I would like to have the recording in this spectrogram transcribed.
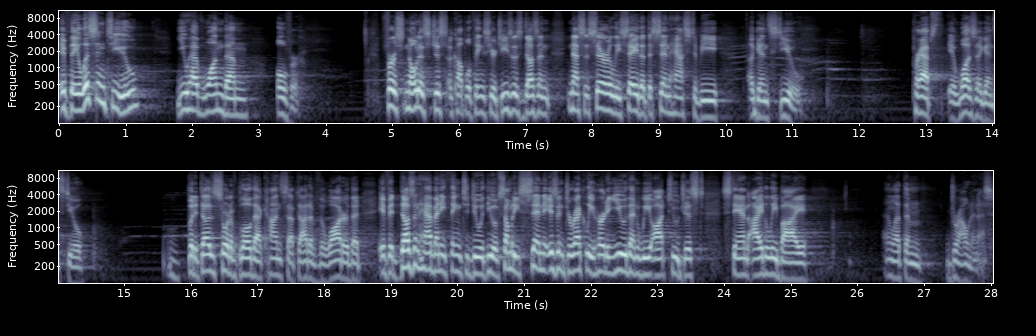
If they listen to you, you have won them over. First, notice just a couple things here. Jesus doesn't necessarily say that the sin has to be against you. Perhaps it was against you, but it does sort of blow that concept out of the water that if it doesn't have anything to do with you, if somebody's sin isn't directly hurting you, then we ought to just stand idly by and let them drown in it.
